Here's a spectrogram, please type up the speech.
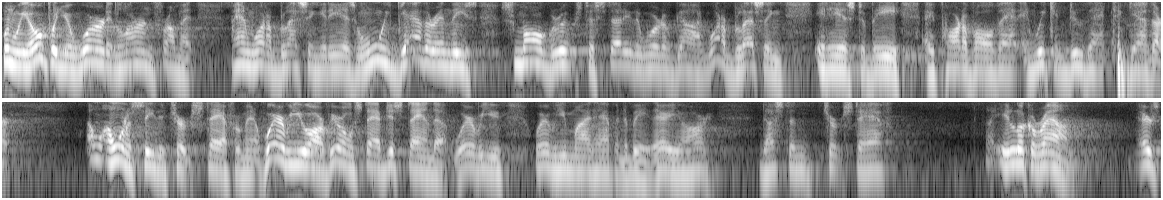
when we open your word and learn from it, man, what a blessing it is. When we gather in these small groups to study the word of God, what a blessing it is to be a part of all that. And we can do that together. I, w- I want to see the church staff for a minute. Wherever you are, if you're on staff, just stand up. Wherever you, wherever you might happen to be. There you are. Dustin, church staff. Uh, you look around. There's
